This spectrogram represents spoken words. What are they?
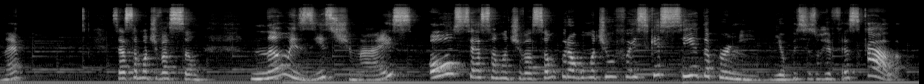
né? Se essa motivação não existe mais, ou se essa motivação por algum motivo foi esquecida por mim e eu preciso refrescá-la.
